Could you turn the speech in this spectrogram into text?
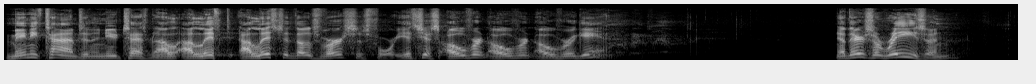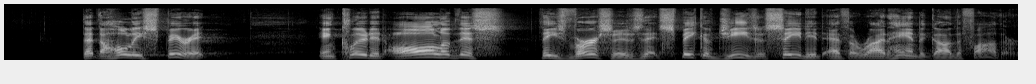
many times in the New Testament. I, I, lift, I listed those verses for you. It's just over and over and over again. Now, there's a reason that the Holy Spirit included all of this, these verses that speak of Jesus seated at the right hand of God the Father.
